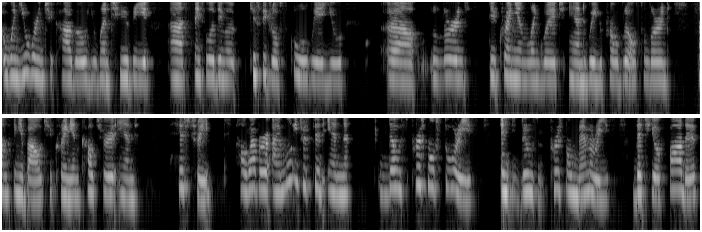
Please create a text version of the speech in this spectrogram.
when you were in Chicago, you went to the uh, St. Volodymyr Cathedral School where you uh, learned the Ukrainian language and where you probably also learned something about Ukrainian culture and history. However, I'm more interested in those personal stories and those personal memories that your father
